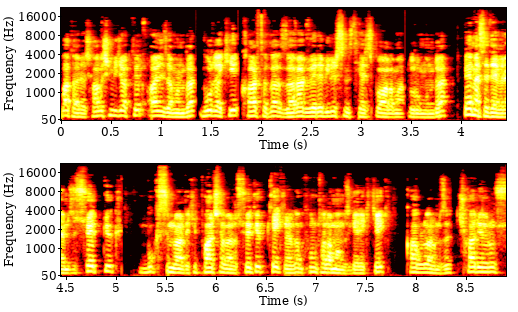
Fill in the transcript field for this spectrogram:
batarya çalışmayacaktır. Aynı zamanda buradaki karta da zarar verebilirsiniz ters bağlama durumunda. BMS devremizi söktük. Bu kısımlardaki parçaları söküp tekrardan puntalamamız gerekecek. Kablolarımızı çıkarıyoruz.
